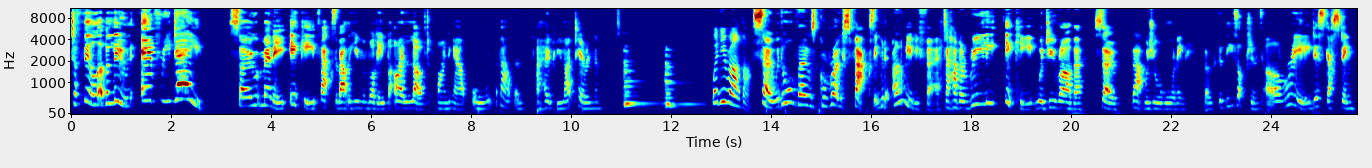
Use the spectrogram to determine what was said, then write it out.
to fill a balloon every day. So many icky facts about the human body, but I loved finding out all about them. I hope you liked hearing them. Would you rather? So, with all those gross facts, it would only be fair to have a really icky would you rather. So, that was your warning. Both of these options are really disgusting.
